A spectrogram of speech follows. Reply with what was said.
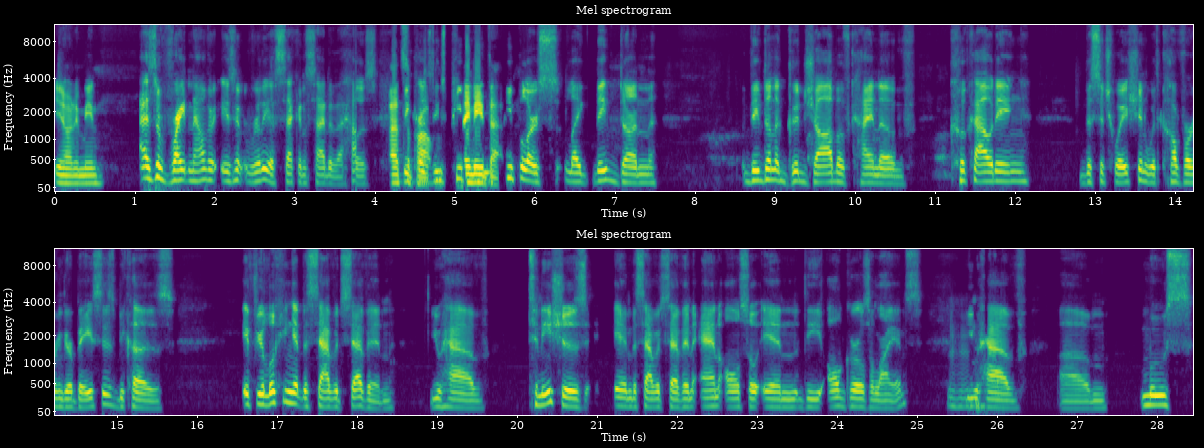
You know what I mean? As of right now, there isn't really a second side of the house That's the because problem. these people need that. people are s- like they've done they've done a good job of kind of cookouting the situation with covering their bases because if you're looking at the Savage Seven, you have Tanisha's in the Savage Seven and also in the All Girls Alliance. Mhm. You have um, Moose,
